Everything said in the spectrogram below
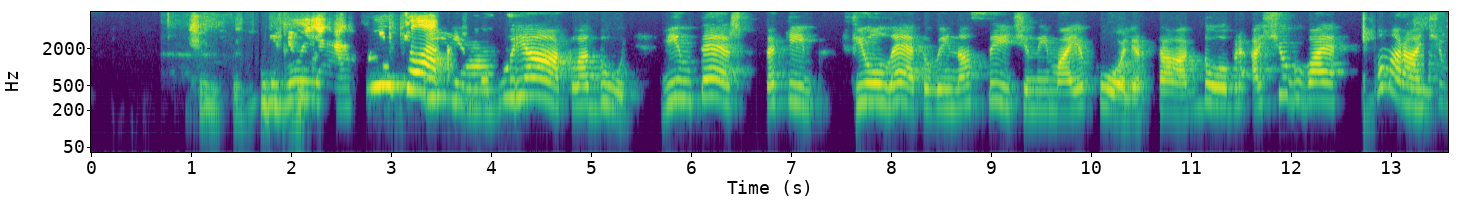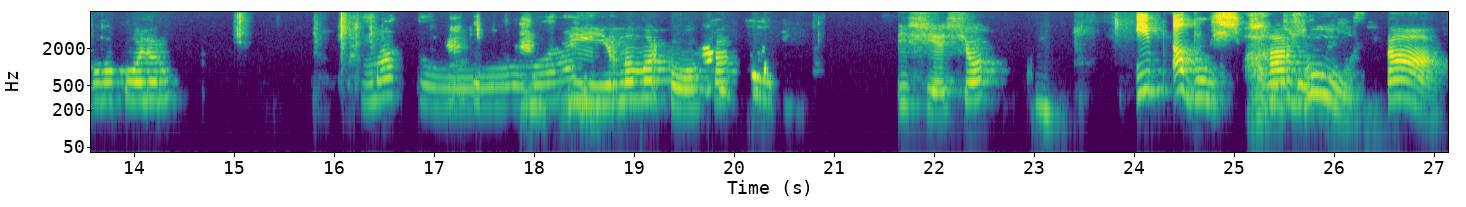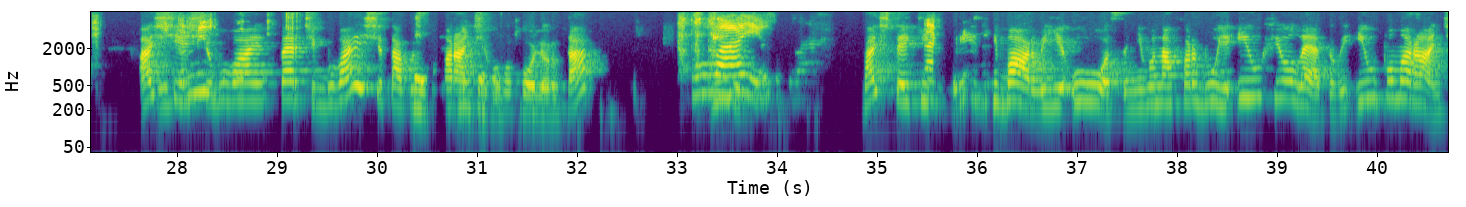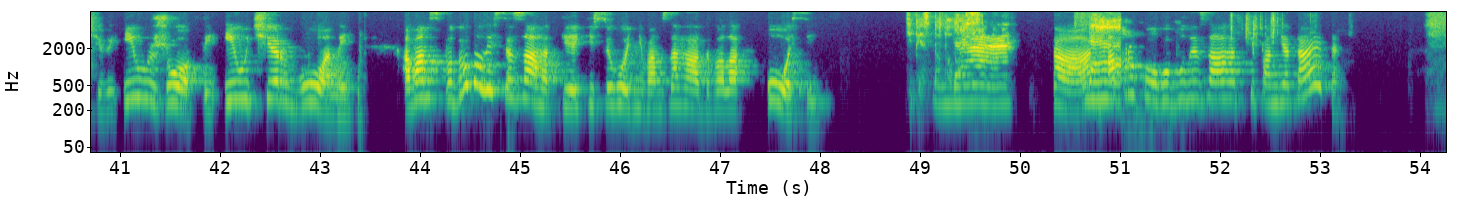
Вірно, буряк кладуть. Він теж такий фіолетовий, насичений має колір. Так, добре. А що буває помаранчевого кольору? Вірно, морковка. І ще що? И абусь. Гарбуз. Так. А ще що буває? Перчик буває ще також помаранчевого кольору, так? Бывает. Бачите, які різні барви є у осені. Вона фарбує і у фіолетовий, і у помаранчевий, і у жовтий, і у червоний. А вам сподобалися загадки, які сьогодні вам загадувала осінь? Тебе сподобалось? Да. Так, Да. а про кого були загадки, пам'ятаєте?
